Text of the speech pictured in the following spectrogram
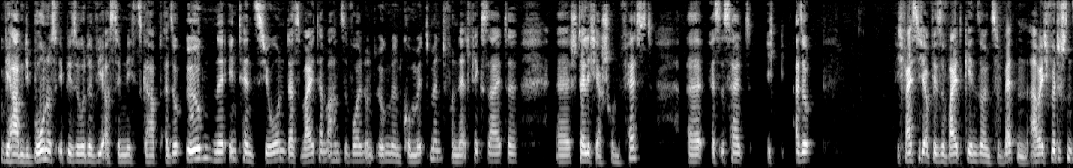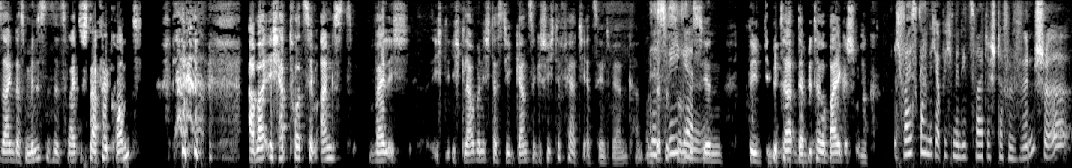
wir haben die Bonus-Episode wie aus dem Nichts gehabt. Also irgendeine Intention, das weitermachen zu wollen und irgendein Commitment von Netflix-Seite äh, stelle ich ja schon fest. Äh, es ist halt, ich, also ich weiß nicht, ob wir so weit gehen sollen zu wetten, aber ich würde schon sagen, dass mindestens eine zweite Staffel kommt. aber ich habe trotzdem Angst, weil ich, ich, ich glaube nicht, dass die ganze Geschichte fertig erzählt werden kann. Und Deswegen. das ist so ein bisschen die, die bitter, der bittere Beigeschmack. Ich weiß gar nicht, ob ich mir die zweite Staffel wünsche,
